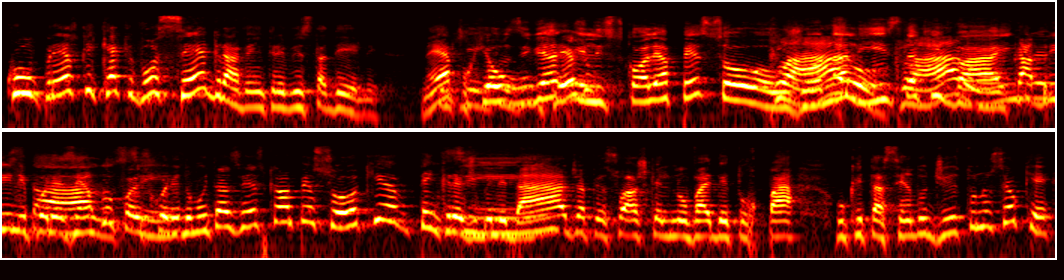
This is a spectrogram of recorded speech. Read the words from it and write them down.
com o preço que quer que você grave a entrevista dele. Né? Porque, Porque inclusive, o preso... ele escolhe a pessoa, claro, o jornalista claro. que vai O Cabrini, por exemplo, foi sim. escolhido muitas vezes porque é uma pessoa que tem credibilidade, sim. a pessoa acha que ele não vai deturpar o que está sendo dito, não sei o quê.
